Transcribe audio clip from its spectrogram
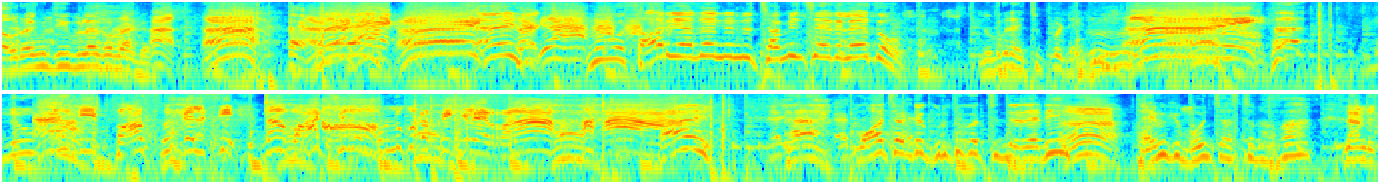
ఔరంగజీబ్ లాగా ఉన్నాడు నువ్వు సారీ అన్నా నిన్ను క్షమించేది లేదు. నువ్వు రెచ్చిపో డాడీ ఏయ్! నువ్వు నీ బాసు కలిసి నా వాచిలో ముళ్ళు కూడా పిక్కలేరా వాచ్ అంటే గుర్తుకొచ్చింది ఆ. టైంకి ఫోన్ చేస్తున్నావా? నన్ను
